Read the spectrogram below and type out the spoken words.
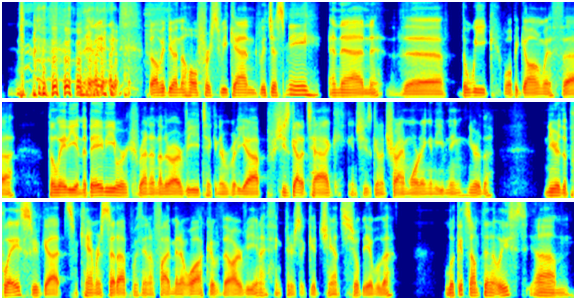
but I'll be doing the whole first weekend with just me, and then the the week we'll be going with. uh the lady and the baby. We're renting another RV, taking everybody up. She's got a tag, and she's going to try morning and evening near the near the place. We've got some cameras set up within a five minute walk of the RV, and I think there's a good chance she'll be able to look at something at least. Um,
